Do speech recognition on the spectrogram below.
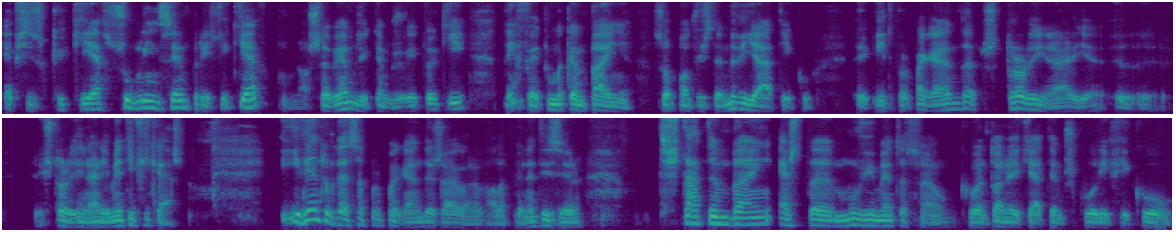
é preciso que Kiev sublinhe sempre isso. E Kiev, como nós sabemos e temos visto aqui, tem feito uma campanha, sob o ponto de vista mediático eh, e de propaganda, extraordinária, extraordinariamente eficaz. E dentro dessa propaganda, já agora vale a pena dizer, está também esta movimentação que o António aqui há tempos qualificou,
